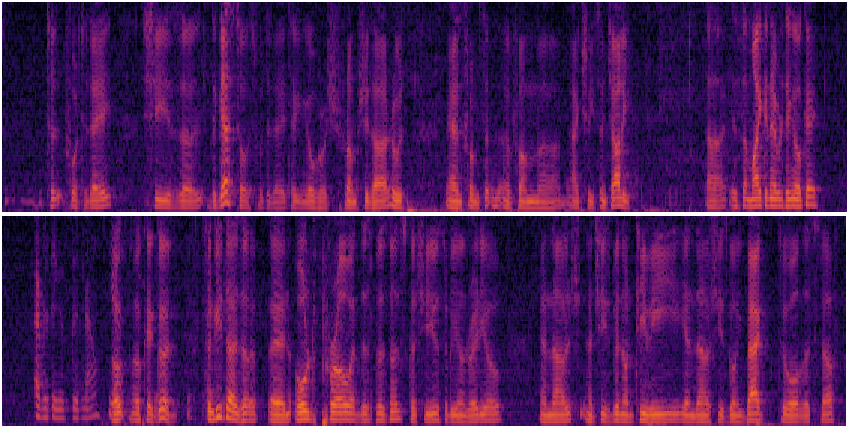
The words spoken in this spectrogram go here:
to, for today. She's uh, the guest host for today, taking over sh- from Sridhar, who's, and from uh, from uh, actually Sanchali. Uh, is the mic and everything okay? Everything is good now. Oh, Yes. okay, yes, good. yes. Sangeeta is a, an old pro at this business because she used to be on radio, and now sh- and she's been on TV, and now she's going back to all this stuff.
